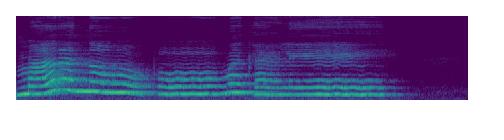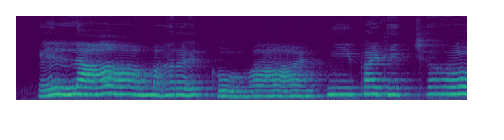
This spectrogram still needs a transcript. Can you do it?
മറന്നു പോ മകളെ. എല്ലാം മറക്കുവാൻ നീ പഠിച്ചോ?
